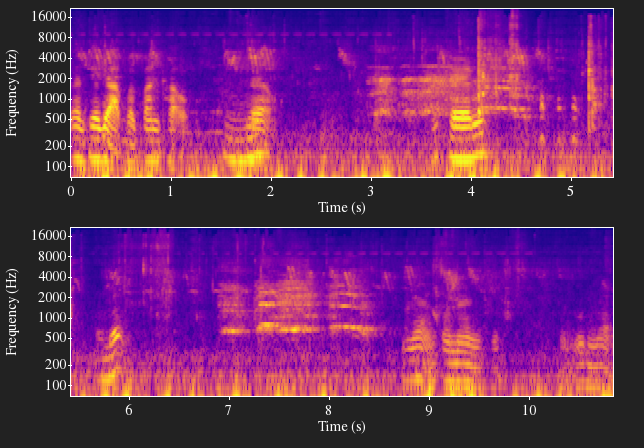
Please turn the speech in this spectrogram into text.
การเที่ยวอยากแบบปั้นเขาแล้วแข็งแล้วคนนั้นสิคนอุ่นแล้ว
